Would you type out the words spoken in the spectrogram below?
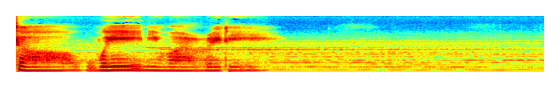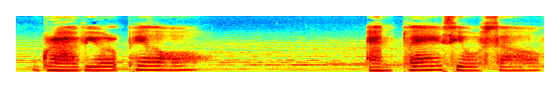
So, when you are ready, grab your pillow and place yourself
